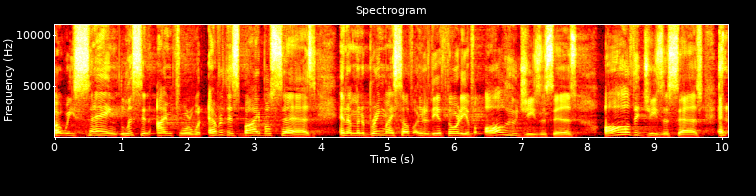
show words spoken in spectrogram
are we saying, listen, I'm for whatever this Bible says, and I'm gonna bring myself under the authority of all who Jesus is, all that Jesus says and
